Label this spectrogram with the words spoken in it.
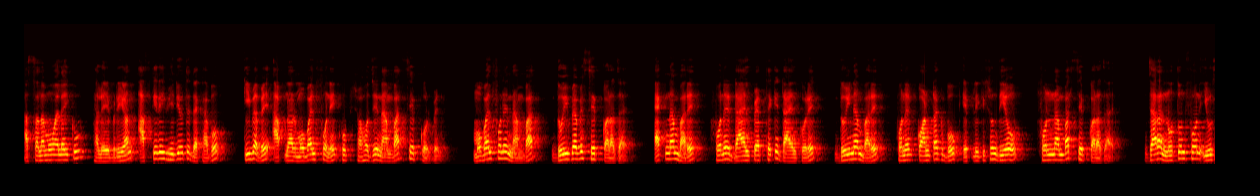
আসসালামু আলাইকুম। হ্যালো এভরিওয়ান আজকের এই ভিডিওতে দেখাবো কীভাবে আপনার মোবাইল ফোনে খুব সহজে নাম্বার সেভ করবেন। মোবাইল ফোনের নাম্বার দুইভাবে সেভ করা যায়। এক নাম্বারে ফোনের ডায়াল প্যাড থেকে ডায়াল করে, দুই নাম্বারে ফোনের কন্ট্যাক্ট বুক অ্যাপ্লিকেশন দিয়েও ফোন নাম্বার সেভ করা যায়। যারা নতুন ফোন ইউজ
